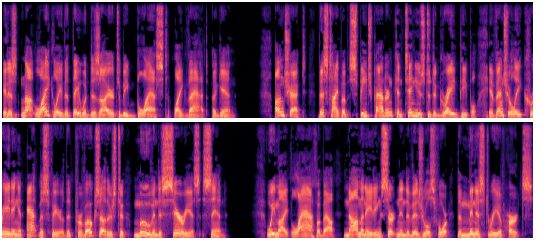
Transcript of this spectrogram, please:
It is not likely that they would desire to be blessed like that again. Unchecked, this type of speech pattern continues to degrade people, eventually creating an atmosphere that provokes others to move into serious sin. We might laugh about nominating certain individuals for the ministry of hurts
